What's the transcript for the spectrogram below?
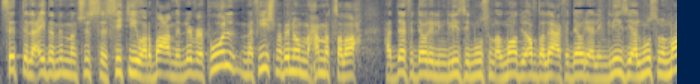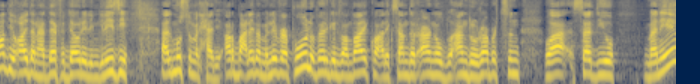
ست لعيبة من مانشستر سيتي وأربعة من ليفربول مفيش ما بينهم محمد صلاح هداف الدوري الإنجليزي الموسم الماضي وأفضل لاعب في الدوري الإنجليزي الموسم الماضي وأيضا هداف الدوري الإنجليزي الموسم الحالي. أربع لعيبة من ليفربول وفيرجيل فان دايك وألكسندر أرنولد وأندرو روبرتسون وساديو ماني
